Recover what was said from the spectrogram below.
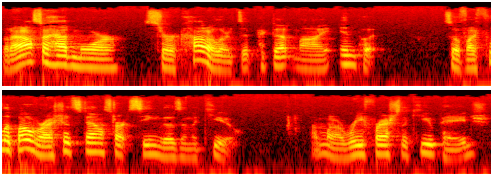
but I also had more Suricata alerts. It picked up my input. So if I flip over, I should now start seeing those in the queue. I'm going to refresh the queue page.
